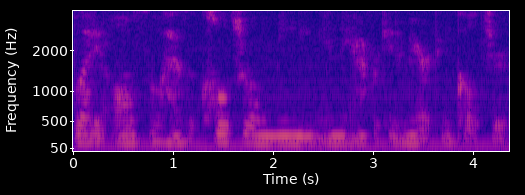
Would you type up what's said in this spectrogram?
but it also has a cultural meaning in the African American culture.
